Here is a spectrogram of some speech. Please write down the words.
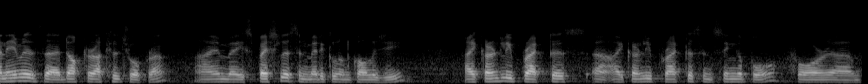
my name is uh, Dr. Akhil Chopra. I am a specialist in medical oncology. I currently practice. Uh, I currently practice in Singapore for um,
